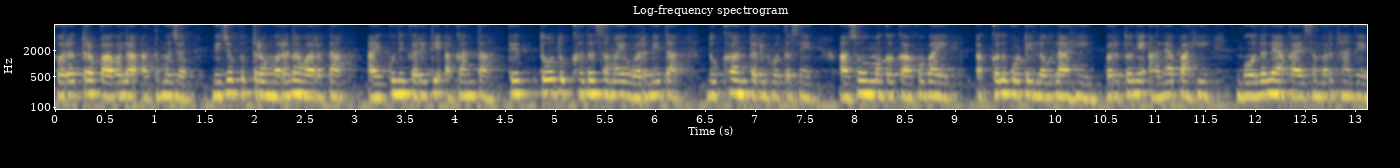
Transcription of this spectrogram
परत्र पावला आत्मज. निजपुत्र मरणवार करता ऐकुनी करीती अकांता ते तो दुःखद समय वर्णिता दुःख अंतरी होत असे. असो मग काकूबाई अक्कलकोटे लवलाही परतोने आल्या पाही बोलल्या काय समर्थांते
